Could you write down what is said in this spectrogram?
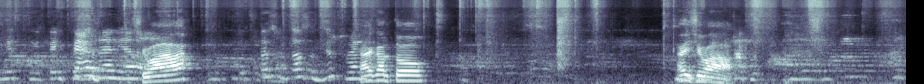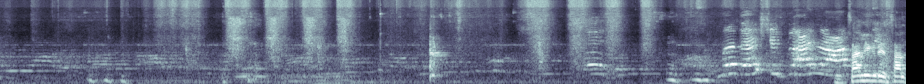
मेथी, काही- काय होऊन राहिलं येरा? शिवा तसं- तसं दिसून राहिलं. काय करतो ऐ इकडे चाल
